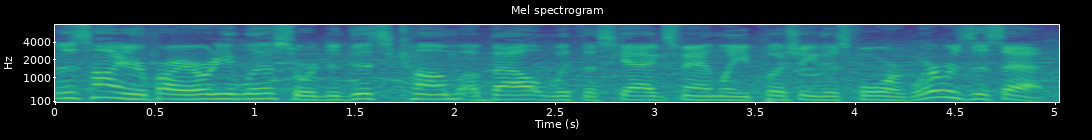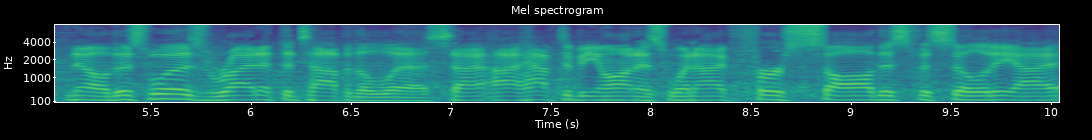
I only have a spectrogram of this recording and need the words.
Is this high on your priority list, or did this come about with the Skaggs family pushing this forward? Where was this at? No, this was right at the top of the list. I, I have to be honest. When I first saw this facility, I,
